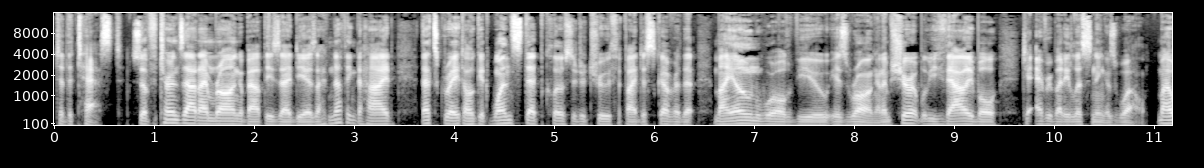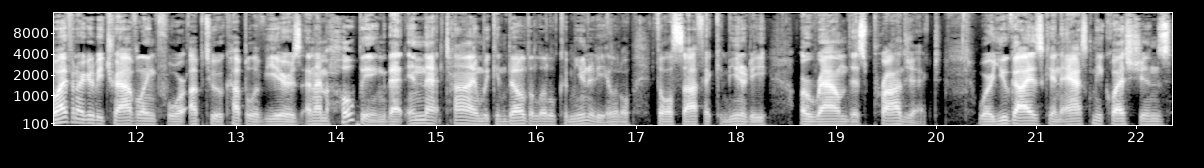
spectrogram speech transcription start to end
to the test. So if it turns out I'm wrong about these ideas, I have nothing to hide. That's great. I'll get one step closer to truth if I discover that my own worldview is wrong. And I'm sure it will be valuable to everybody listening as well. My wife and I are going to be traveling for up to a couple of years, and I'm hoping that in that time we can build a little community, a little philosophic community around this project where you guys can ask me questions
